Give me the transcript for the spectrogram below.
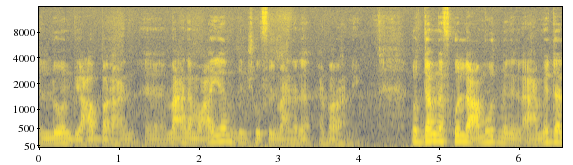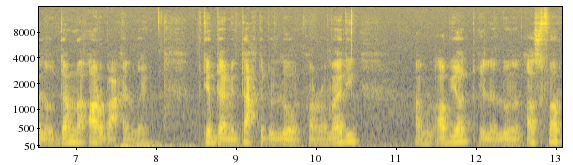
اللون بيعبر عن معنى معين بنشوف المعنى ده عبارة عن إيه. قدامنا في كل عمود من الأعمدة اللي قدامنا أربع ألوان. بتبدأ من تحت باللون الرمادي أو الأبيض إلى اللون الأصفر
